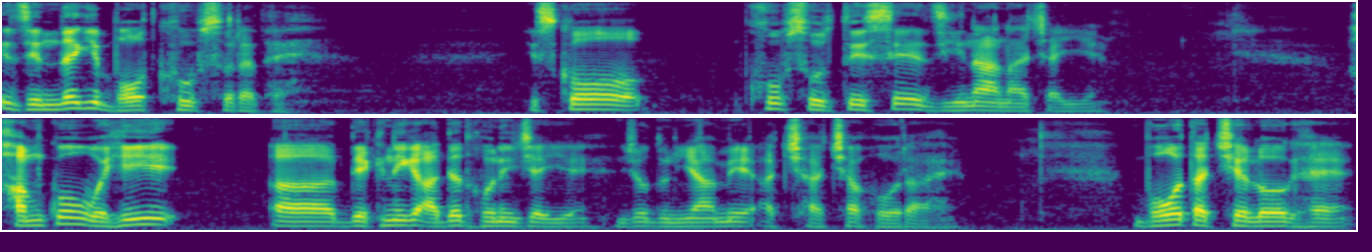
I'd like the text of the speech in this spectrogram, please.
ज़िंदगी बहुत खूबसूरत है। इसको खूबसूरती से जीना आना चाहिए। हमको वही देखने की आदत होनी चाहिए जो दुनिया में अच्छा अच्छा हो रहा है। बहुत अच्छे लोग हैं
